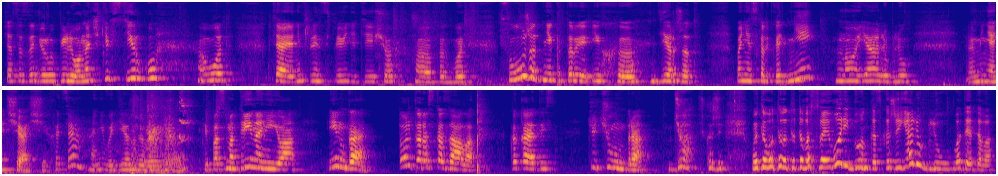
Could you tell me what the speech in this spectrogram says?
Сейчас я заберу пеленочки в стирку. Вот. Хотя они, в принципе, видите, еще э, как бы служат. Некоторые их э, держат по несколько дней. Но я люблю э, менять чаще. Хотя они выдерживают. Ты посмотри на нее. Инга, только рассказала, какая ты чучундра. Да, скажи, вот, вот, вот этого своего ребенка, скажи, я люблю вот этого.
